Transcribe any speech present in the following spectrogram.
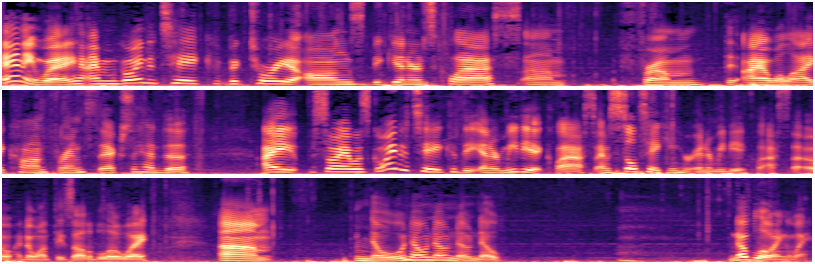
anyway, I'm going to take Victoria Ong's beginner's class um, from the IOLI conference. They actually had to, I, so I was going to take the intermediate class. I'm still taking her intermediate class. Uh oh I don't want these all to blow away. Um, no, no, no, no, no. No blowing away.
